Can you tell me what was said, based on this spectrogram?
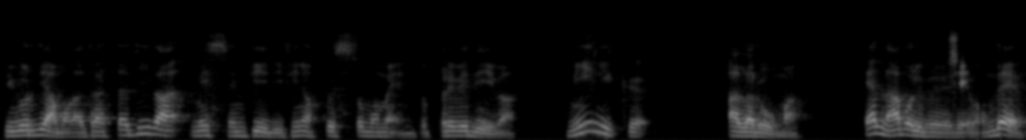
ricordiamo la trattativa messa in piedi fino a questo momento prevedeva Milik alla Roma e al Napoli prevedeva sì. un Dev,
